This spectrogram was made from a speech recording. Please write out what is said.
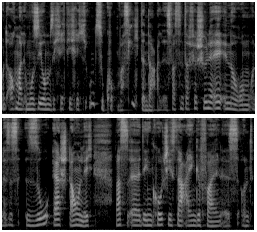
und auch mal im Museum sich richtig, richtig umzugucken. Was liegt denn da alles? Was sind da für schöne Erinnerungen? Und es ist so erstaunlich, was äh, den Coaches da eingefallen ist und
